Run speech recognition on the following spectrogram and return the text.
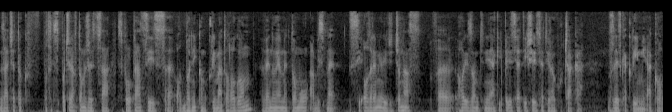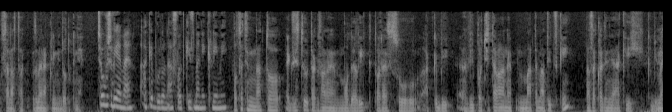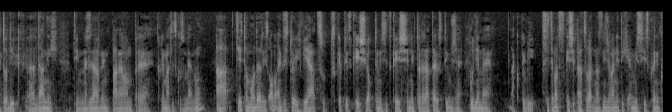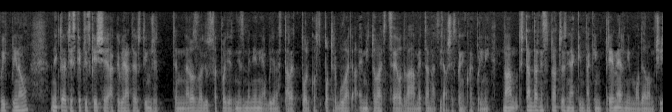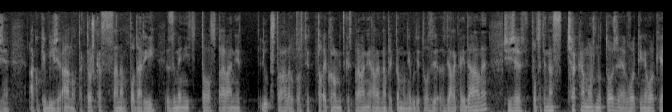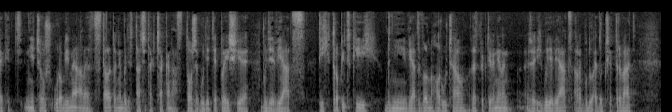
Začiatok v v podstate spočíva v tom, že sa v spolupráci s odborníkom klimatologom venujeme tomu, aby sme si ozremili, čo nás v horizonte nejakých 50-60 rokov čaká z hľadiska klímy, ako sa nás tá zmena klímy dotkne. Čo už vieme? Aké budú následky zmeny klímy? V podstate na to existujú tzv. modely, ktoré sú akoby vypočítavané matematicky na základe nejakých akoby metodík eh, daných tým Medzinárodným panelom pre klimatickú zmenu. A tieto modely, ono existuje ich viac, sú skeptickejšie, optimistickejšie, niektoré rátajú s tým, že budeme ako keby systematickejšie pracovať na znižovanie tých emisí skleníkových plynov. Niektoré tie skeptickejšie ako keby rátajú s tým, že ten rozvoj ľudstva pôjde nezmenený a budeme stále toľko spotrebovať a emitovať CO2, metán a ďalšie skleníkové plyny. No a štandardne sa pracuje s nejakým takým priemerným modelom, čiže ako keby, že áno, tak troška sa nám podarí zmeniť to správanie ľudstva, alebo proste to ekonomické správanie, ale napriek tomu nebude to zďaleka ideálne. Čiže v podstate nás čaká možno to, že voľky, nevoľky, aj keď niečo už urobíme, ale stále to nebude stačiť, tak čaká nás to, že bude teplejšie, bude viac tých tropických dní, viac vln horúčav, respektíve nielen, že ich bude viac, ale budú aj dlhšie trvať,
